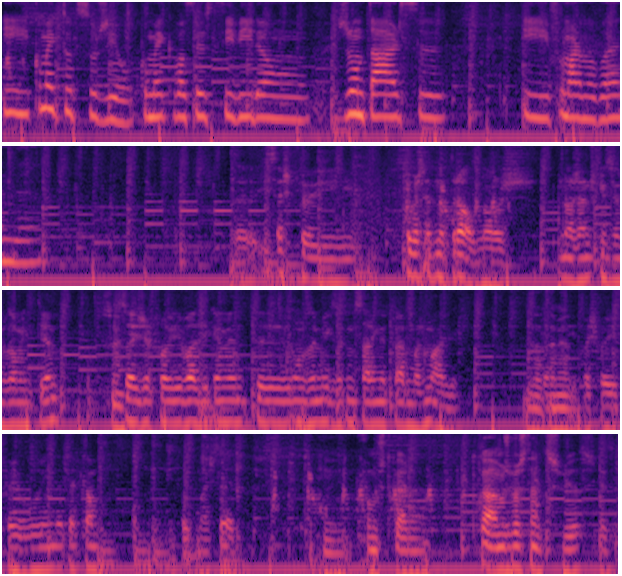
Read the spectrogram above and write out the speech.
E como é que tudo surgiu? Como é que vocês decidiram juntar-se e formar uma banda? Eh, isso acho que foi, foi bastante natural. Nós, nós já nos conhecemos há muito tempo, Sim, ou seja, foi basicamente uns amigos a começarem a tocar umas malhas. E exatamente. depois foi, foi evoluindo até ficar um, um pouco mais sério. E fomos tocar, tocávamos bastantes vezes, quer dizer,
